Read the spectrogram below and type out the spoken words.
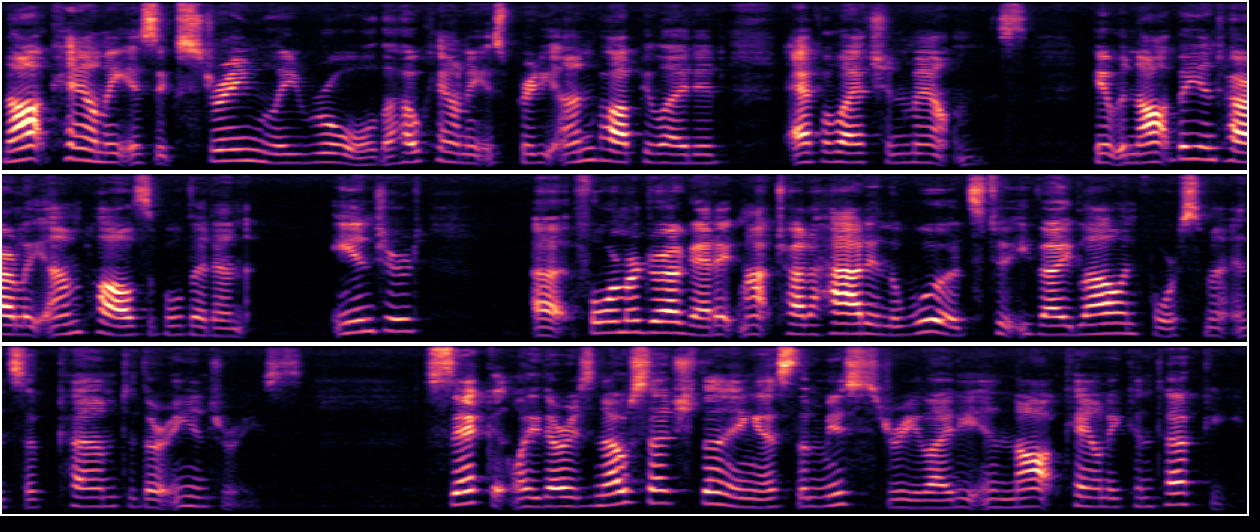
Knott County is extremely rural. The whole county is pretty unpopulated Appalachian Mountains. It would not be entirely implausible that an injured uh, former drug addict might try to hide in the woods to evade law enforcement and succumb to their injuries. Secondly, there is no such thing as the mystery lady in Knott County, Kentucky.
